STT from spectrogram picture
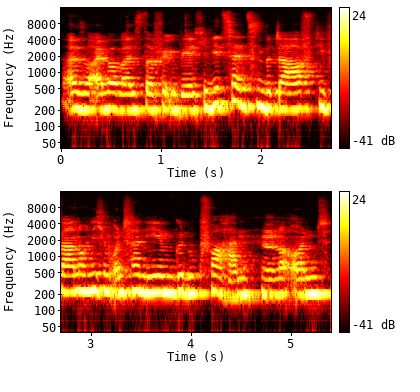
Also einmal, weil es dafür irgendwelche Lizenzen bedarf, die waren noch nicht im Unternehmen genug vorhanden und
